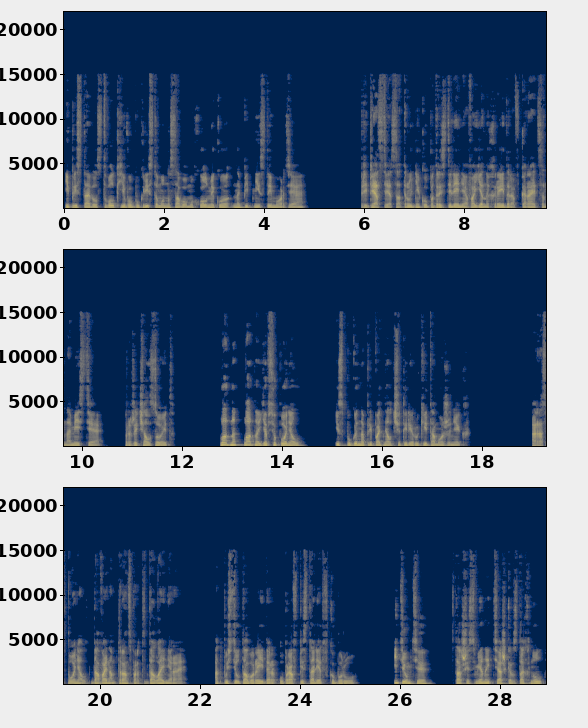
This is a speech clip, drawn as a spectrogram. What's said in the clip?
и приставил ствол к его бугристому носовому холмику на пятнистой морде. «Препятствие сотруднику подразделения военных рейдеров карается на месте», – прорычал Зоид. «Ладно, ладно, я все понял», – испуганно приподнял четыре руки таможенник. «А раз понял, давай нам транспорт до лайнера», – отпустил того рейдер, убрав пистолет в кобуру. «Идемте», Старший смены тяжко вздохнул,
